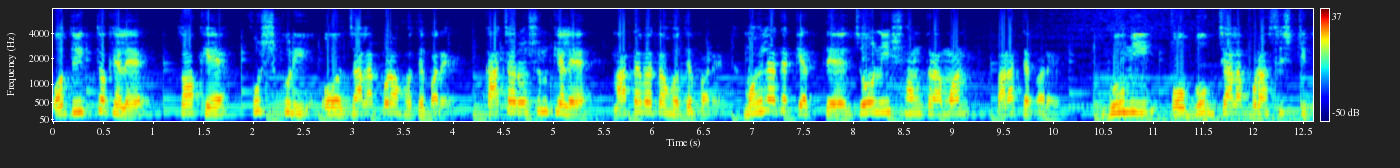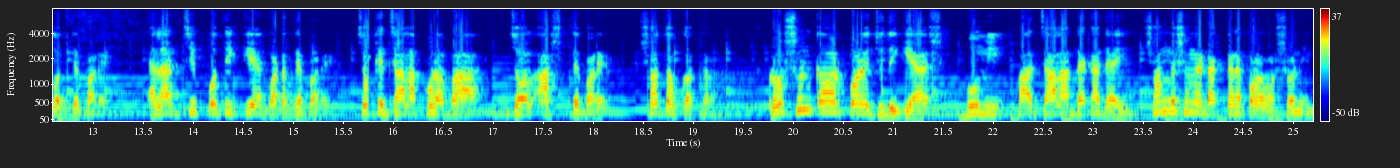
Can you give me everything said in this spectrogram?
অতিরিক্ত খেলে ত্বকে ফুসকুড়ি ও জ্বালাপোড়া হতে পারে। কাঁচা রসুন খেলে মাথা ব্যথা হতে পারে। মহিলাদের ক্ষেত্রে যৌনি সংক্রমণ বাড়াতে পারে। ভূমি ও বুক জ্বালাপোড়া সৃষ্টি করতে পারে। অ্যালার্জি প্রতিক্রিয়া ঘটাতে পারে। চোখে জ্বালাপোড়া বা জল আসতে পারে। সতর্কতা রসুন খাওয়ার পরে যদি গ্যাস, বমি বা জ্বালা দেখা দেয়, সঙ্গে সঙ্গে ডাক্তারের পরামর্শ নিন।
